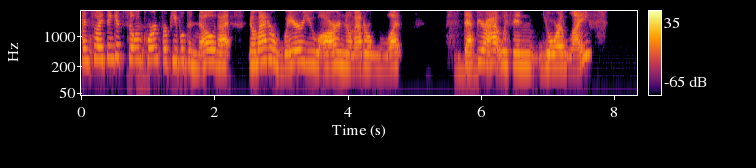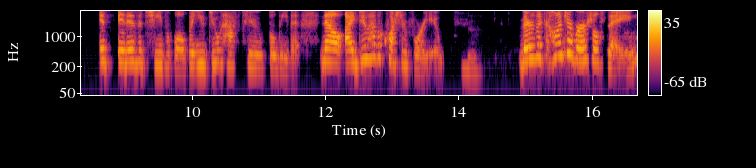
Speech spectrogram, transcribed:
And so I think it's so important for people to know that no matter where you are, no matter what step mm-hmm. you're at within your life, it, it is achievable, but you do have to believe it. Now, I do have a question for you. Mm-hmm. There's a controversial saying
